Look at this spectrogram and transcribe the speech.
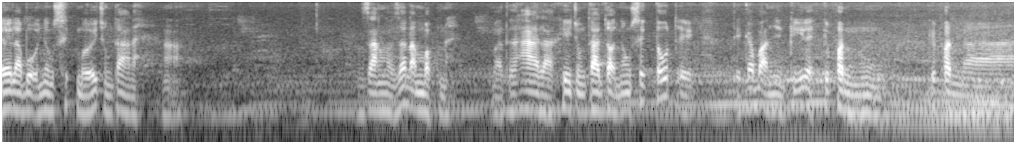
Đây là bộ nhông xích mới chúng ta này. Đó. răng là rất là mập này. Và thứ hai là khi chúng ta chọn nhông xích tốt thì thì các bạn nhìn kỹ này cái phần cái phần à,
